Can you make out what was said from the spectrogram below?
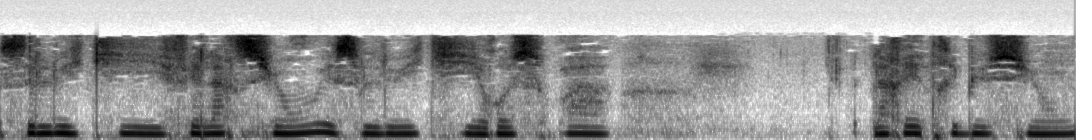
celui qui fait l'action et celui qui reçoit la rétribution.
